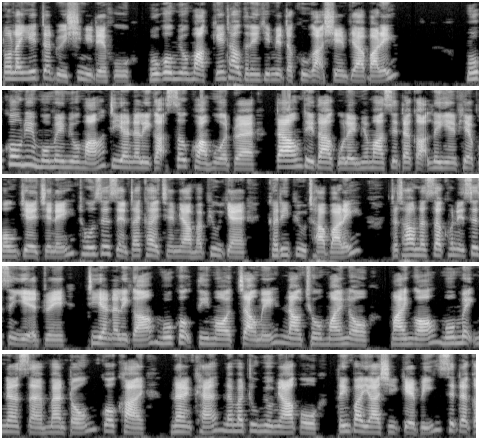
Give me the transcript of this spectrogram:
တော်လန်ရေးတပ်တွေရှိနေတဲ့ဟုမိုးကုတ်မျိုးမှကင်းထောက်တရင်ချင်းမြစ်တစ်ခုကရှင်းပြပါတယ်။ မိုးကုန်းနဲ့မိုးမိတ်မျိုးမှာ TNL ကစုတ်ခွာမှုအတွက်တောင်းဒေတာကိုလည်းမြန်မာစစ်တပ်ကလေရင်ဖြတ်ပုံကျဲခြင်းနဲ့ထိုးစစ်ဆင်တိုက်ခိုက်ခြင်းများမပြုရန်ကတိပြုထားပါတယ်။2029စစ်စင်ရေးအတွင်း TNL ကမိုးကုတ်တီမော်ကြောင်မဲနောက်ချိုမိုင်းလုံမိုင်းငေါမိုးမိတ်နန့်ဆန်မန်တုံကော့ခိုင်နန်ခမ်းနမတူမျိုးများကိုသိမ်းပိုက်ရရှိခဲ့ပြီးစစ်တပ်က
